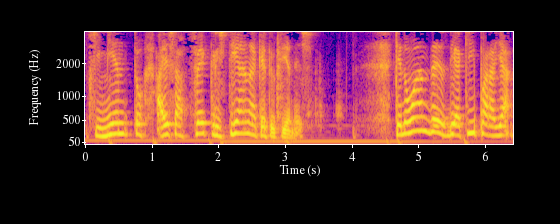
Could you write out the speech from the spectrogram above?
cimiento a esa fe cristiana que tú tienes. Que no andes de aquí para allá,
